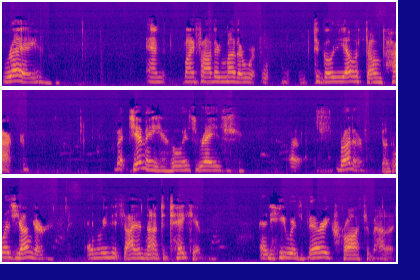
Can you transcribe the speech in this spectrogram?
Ray and my father and mother were, were to go to Yellowstone Park. But Jimmy, who is Ray's uh, brother, Younger. was younger, and we decided not to take him. And he was very cross about it.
